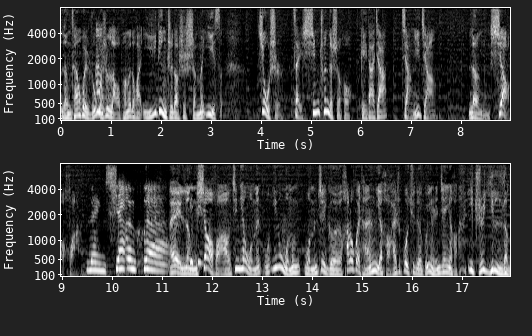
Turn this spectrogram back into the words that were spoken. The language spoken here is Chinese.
冷餐会，如果是老朋友的话，一定知道是什么意思，就是在新春的时候给大家讲一讲冷笑话。冷笑话，哎，冷笑话啊！今天我们我因为我们我们这个《哈喽怪谈》也好，还是过去的《鬼影人间》也好，一直以冷。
